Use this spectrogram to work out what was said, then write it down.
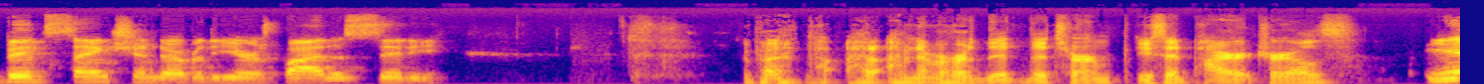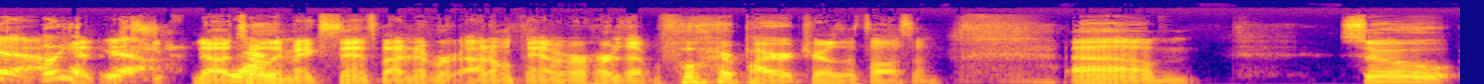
been sanctioned over the years by the city. I've never heard the, the term. You said pirate trails. Yeah. Oh, yeah. yeah. No, it yeah. totally makes sense, but I've never, I don't think I've ever heard that before. Pirate trails. That's awesome. Um, so,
